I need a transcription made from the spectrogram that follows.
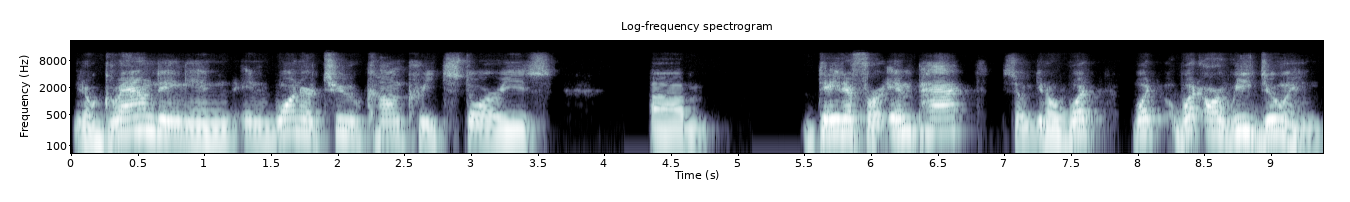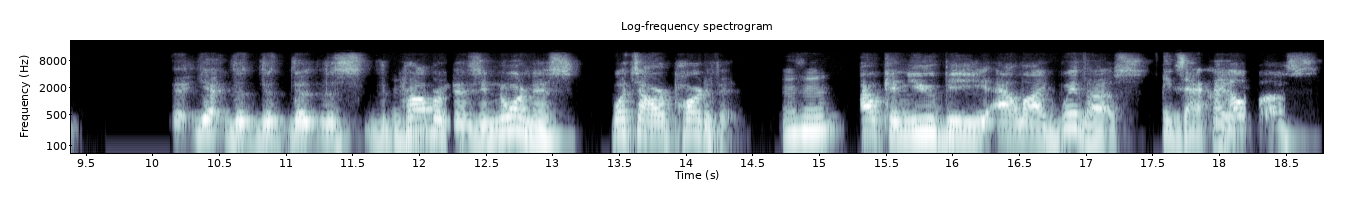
you know, grounding in in one or two concrete stories, um, data for impact. So, you know, what what what are we doing? Uh, yeah, the the the the, the mm-hmm. problem is enormous. What's our part of it? Mm-hmm. How can you be allied with us? Exactly. help us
